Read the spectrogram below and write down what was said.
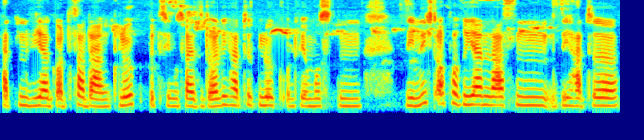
hatten wir Gott sei Dank Glück, beziehungsweise Dolly hatte Glück und wir mussten sie nicht operieren lassen. Sie hatte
